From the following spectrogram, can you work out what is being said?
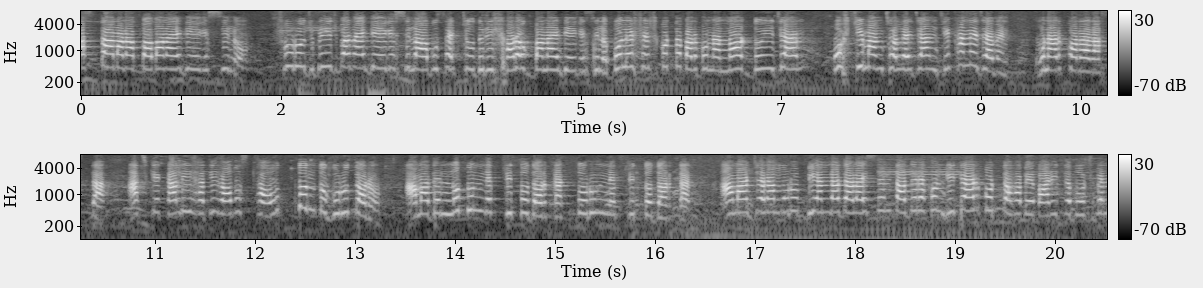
রাস্তা আমার আব্বা বানায় দিয়ে গেছিল। সুরজ ব্রিজ বানায় দিয়ে গেছিল, আবু সাইদ চৌধুরী সড়ক বানায় দিয়ে গেছিল। বলে শেষ করতে পারব না নর্থ দুই যান, পশ্চিমাঞ্চলে যান, যেখানে যাবেন, ওনার করা রাস্তা। আজকে কালীহাতির অবস্থা অত্যন্ত গুরুতর। আমাদের নতুন নেতৃত্ব দরকার, তরুণ নেতৃত্ব দরকার। আমার যারা মুরব্বিয়ানরা দাঁড়াইছেন, তাদের এখন রিটায়ার করতে হবে। বাড়িতে বসবেন,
